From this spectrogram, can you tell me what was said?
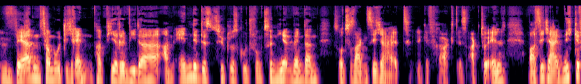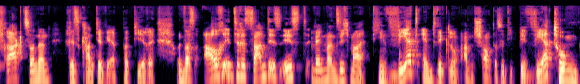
werden vermutlich Rentenpapiere wieder am Ende des Zyklus gut funktionieren, wenn dann sozusagen Sicherheit gefragt ist. Aktuell war Sicherheit nicht gefragt, sondern riskante Wertpapiere. Und was auch interessant ist, ist, wenn man sich mal die Wertentwicklung anschaut, also die Bewertung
